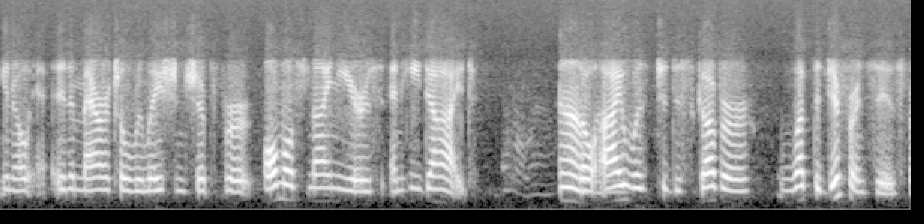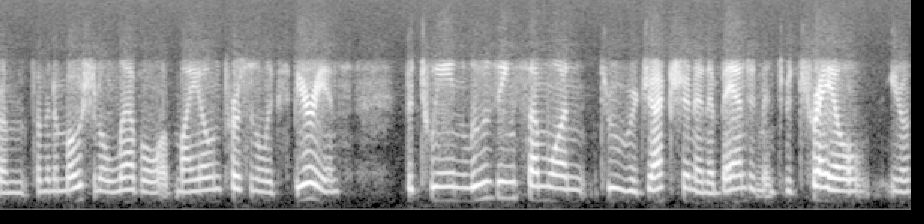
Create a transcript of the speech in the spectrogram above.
you know, in a marital relationship for almost nine years, and he died. Oh, so I was to discover what the difference is from, from an emotional level of my own personal experience between losing someone through rejection and abandonment, betrayal, you know,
